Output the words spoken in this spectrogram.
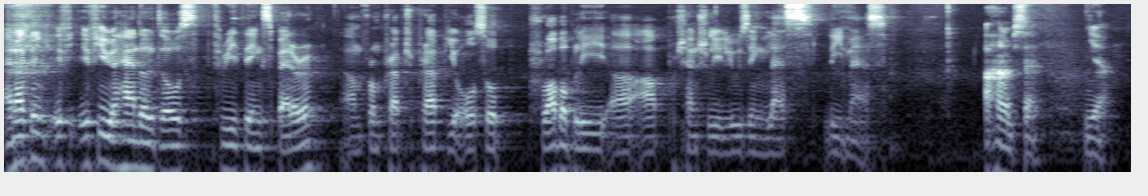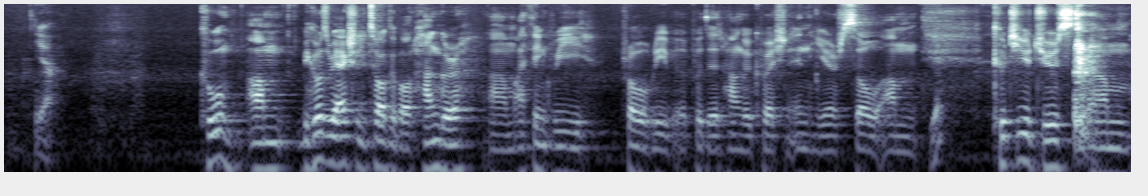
And I think if, if you handle those three things better um, from prep to prep, you also probably uh, are potentially losing less lean mass. A hundred percent. Yeah. Yeah. Cool. Um, because we actually talked about hunger, um, I think we probably uh, put that hunger question in here. So, um, yeah. could you just um,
